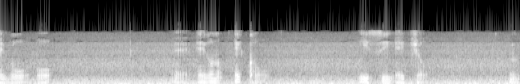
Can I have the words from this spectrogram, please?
エゴーえー、英語のエコー。ECHO うん。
